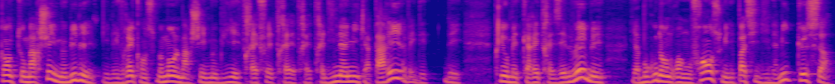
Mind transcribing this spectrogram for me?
quant au marché immobilier. Il est vrai qu'en ce moment, le marché immobilier est très, très, très, très dynamique à Paris, avec des, des prix au mètre carré très élevés, mais il y a beaucoup d'endroits en France où il n'est pas si dynamique que ça.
